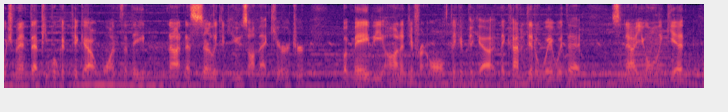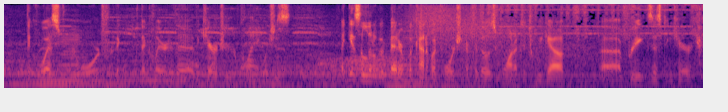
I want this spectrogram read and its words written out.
which meant that people could pick out ones that they not necessarily could use on that character, but maybe on a different alt they could pick out, and they kind of did away with that. So now you only get the quest reward for the the, the, the character you're playing, which is, I guess, a little bit better, but kind of unfortunate for those who wanted to tweak out uh, a pre-existing character.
